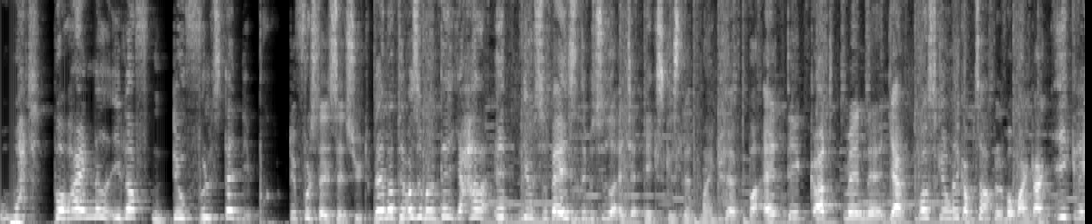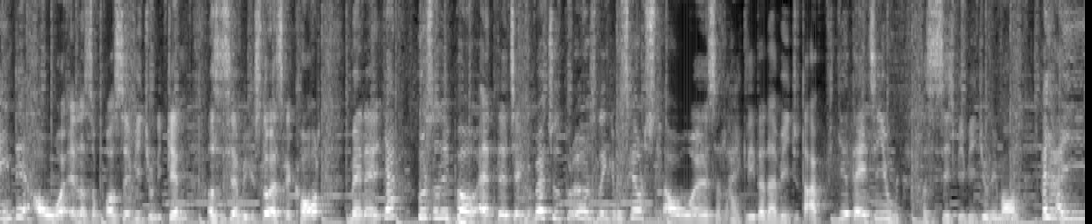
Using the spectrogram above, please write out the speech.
What? På vej ned i luften. Det er jo fuldstændig... Det er fuldstændig sindssygt. Venner, det var simpelthen det. Jeg har et liv tilbage, så det betyder, at jeg ikke skal slette Minecraft. Hvor er det godt. Men øh, ja, prøv at skrive i kommentarfeltet, hvor mange gange I grinte. Og øh, ellers så prøv at se videoen igen. Og så se, om vi kan slå jeres rekord. Men øh, ja, husk lige på at øh, tjekke nummer ud på øverste link i beskrivelsen. Og øh, så like lige den her video. Der er fire dage til jul. Og så ses vi i videoen i morgen. Hej hej!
